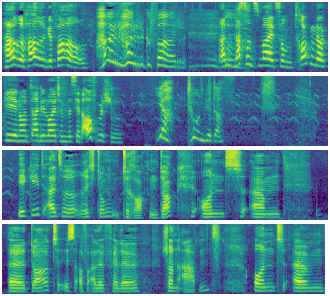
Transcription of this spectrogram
Harre, harre, Gefahr. Har, har, Gefahr. Dann lass uns mal zum Trockendock gehen und da die Leute ein bisschen aufmischen. Ja, tun wir das. Ihr geht also Richtung Trockendock und ähm, äh, dort ist auf alle Fälle schon Abend. Und ähm,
